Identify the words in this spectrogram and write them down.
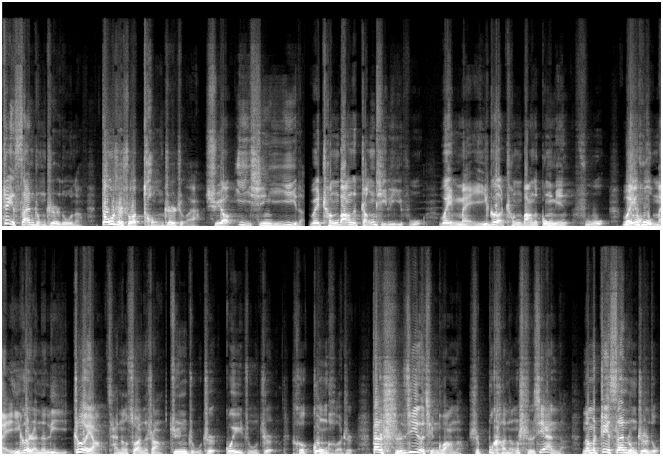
这三种制度呢，都是说统治者呀需要一心一意的为城邦的整体利益服务，为每一个城邦的公民服务，维护每一个人的利益，这样才能算得上君主制、贵族制和共和制。但实际的情况呢，是不可能实现的。那么这三种制度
